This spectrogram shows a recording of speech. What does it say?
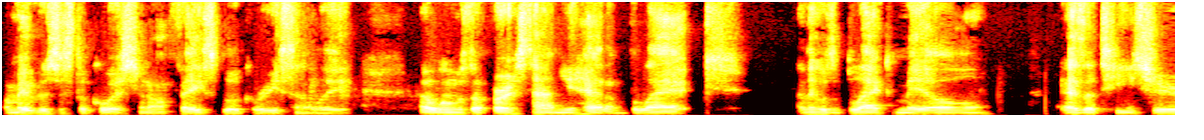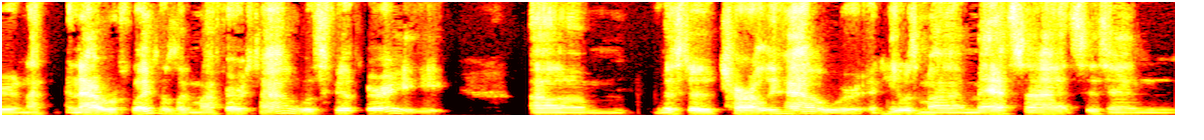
or maybe it was just a question on Facebook recently. Uh, when was the first time you had a black, I think it was a black male as a teacher? And I, and I reflect, I was like, my first time was fifth grade. Um, Mr. Charlie Howard, and he was my math sciences and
